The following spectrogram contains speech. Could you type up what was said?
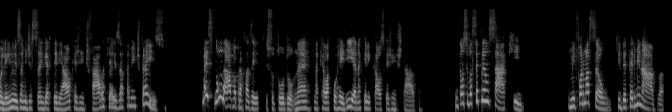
Colhendo o exame de sangue arterial que a gente fala, que é exatamente para isso. Mas não dava para fazer isso tudo, né? Naquela correria, naquele caos que a gente estava. Então, se você pensar que uma informação que determinava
